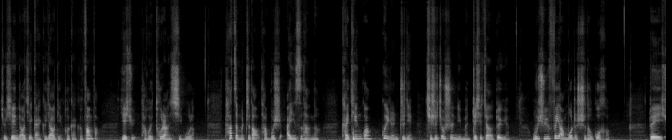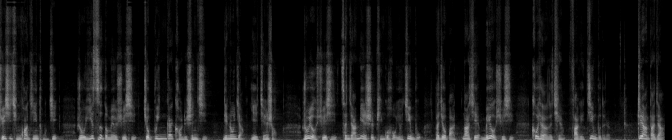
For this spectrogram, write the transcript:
就先了解改革要点和改革方法，也许他会突然醒悟了。他怎么知道他不是爱因斯坦呢？开天光，贵人指点，其实就是你们这些教导队员，无需非要摸着石头过河。对学习情况进行统计，如一次都没有学习，就不应该考虑升级，年终奖也减少。如有学习，参加面试评估后有进步，那就把那些没有学习扣下来的钱发给进步的人。这样大家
